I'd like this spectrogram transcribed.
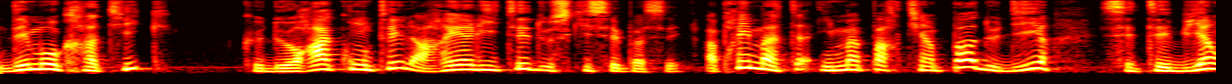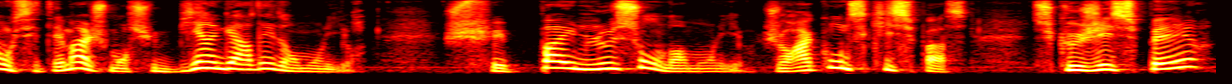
démocratique que de raconter la réalité de ce qui s'est passé. Après, il ne m'appartient pas de dire c'était bien ou c'était mal. Je m'en suis bien gardé dans mon livre. Je ne fais pas une leçon dans mon livre. Je raconte ce qui se passe. Ce que j'espère,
